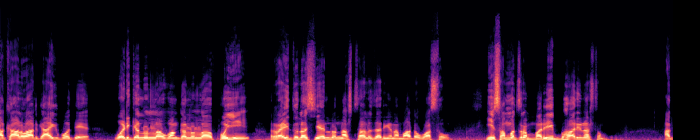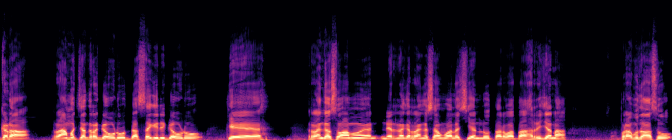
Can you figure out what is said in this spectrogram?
ఆ కాలువ వాటికి ఆగిపోతే వడికెళ్ళుల్లో వంకలుల్లో పోయి రైతుల చేనులు నష్టాలు జరిగిన మాట వాస్తవం. ఈ సంవత్సరం మరీ భారీ నష్టం. అక్కడ రామచంద్ర గౌడు దస్తగిరి గౌడు కే రంగస్వామి నిర్నగర్ రంగస్వామి వాళ్ళ చేనులు తర్వాత హరిజన ప్రభుదాసు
